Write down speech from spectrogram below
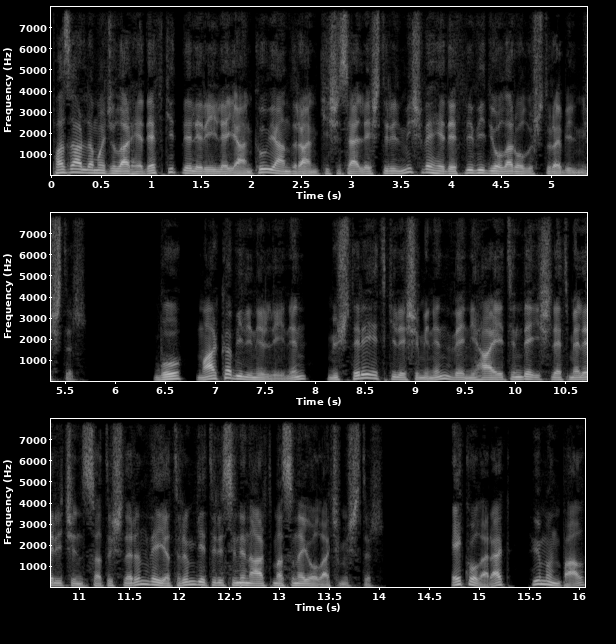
pazarlamacılar hedef kitleleriyle yankı uyandıran kişiselleştirilmiş ve hedefli videolar oluşturabilmiştir. Bu, marka bilinirliğinin, müşteri etkileşiminin ve nihayetinde işletmeler için satışların ve yatırım getirisinin artmasına yol açmıştır. Ek olarak, HumanPal,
